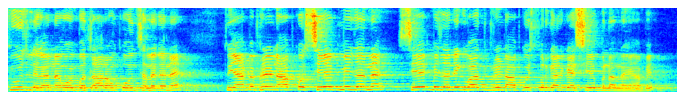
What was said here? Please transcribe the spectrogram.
क्यूज लगाना है, वो बता रहा हूँ कौन सा लगाना है। तो यहाँ पे फ्रेंड, आपको सेप में जाना है। सेप में जाने के बाद फ्रेंड, आपको इस प्रकार का सेप बनाना है यहाँ पे।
